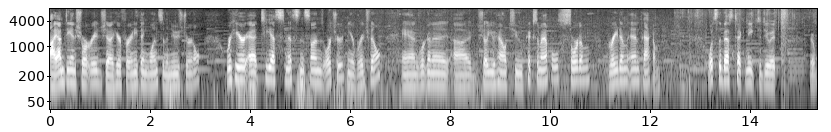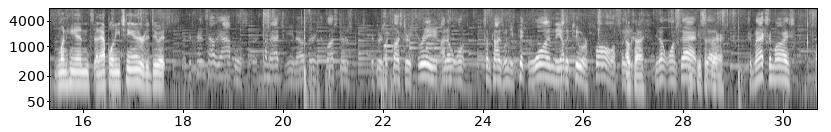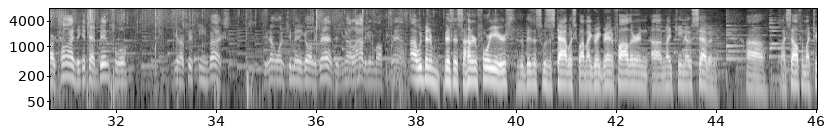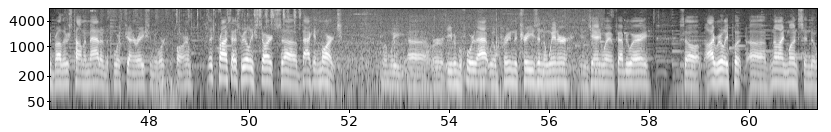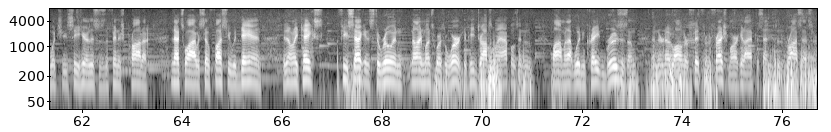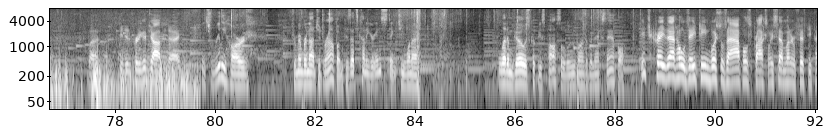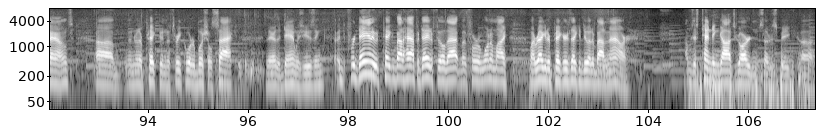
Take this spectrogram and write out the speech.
Hi, I'm Dan Shortridge, uh, here for Anything Once in the News Journal. We're here at T.S. Smith's and Sons Orchard near Bridgeville, and we're going to uh, show you how to pick some apples, sort them, grade them, and pack them. What's the best technique to do it? One hand, an apple in each hand, or to do it? It depends how the apples uh, come at you, you know, if they're in clusters. If there's a cluster of three, I don't want, sometimes when you pick one, the other two are fall. So you, Okay. you don't want that. Keep it there. To maximize our time to get that bin full, to get our 15 bucks, we don't want too many to go on the ground because you're not allowed to get them off the ground. Uh, we've been in business 104 years. The business was established by my great grandfather in uh, 1907. Uh, myself and my two brothers, Tom and Matt, are the fourth generation to work the farm. This process really starts uh, back in March when we, uh, or even before that, we'll prune the trees in the winter in January and February. So I really put uh, nine months into what you see here. This is the finished product. And that's why I was so fussy with Dan. It only takes a few seconds to ruin nine months worth of work. If he drops my apples into the bottom of that wooden crate and bruises them, then they're no longer fit for the fresh market. I have to send them to the processor. But he did a pretty good job today. It's really hard to remember not to drop them because that's kind of your instinct. You want to let them go as quickly as possible to move on to the next apple. Each crate that holds 18 bushels of apples, approximately 750 pounds. Um, and they're picked in the three quarter bushel sack there that Dan was using. Uh, For Dan, it would take about half a day to fill that, but for one of my, my regular pickers, they could do it about an hour. I'm just tending God's garden, so to speak. Uh,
